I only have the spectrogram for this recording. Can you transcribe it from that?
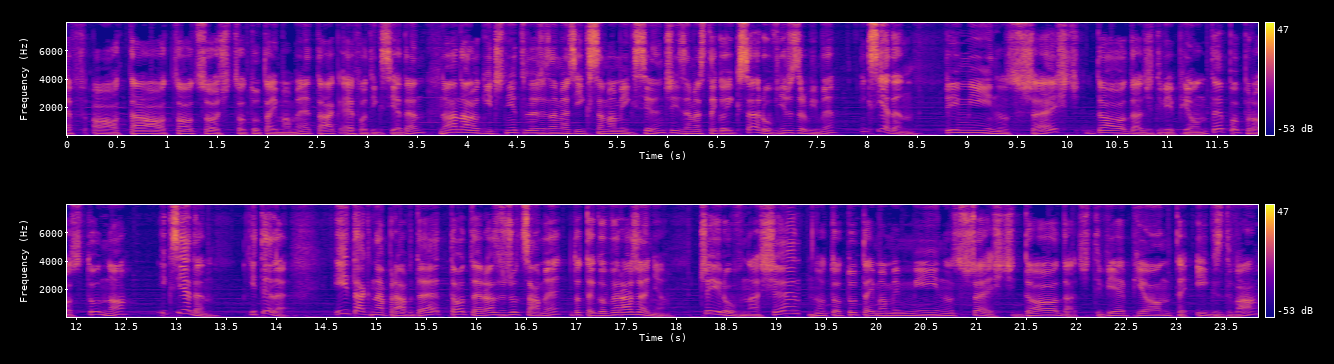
f, o, ta, o, to coś, co tutaj mamy, tak? f od x1. No analogicznie, tyle, że zamiast x mamy x1, czyli zamiast tego x również zrobimy x1. Czyli minus 6 dodać 2 piąte po prostu, no, x1. I tyle. I tak naprawdę to teraz wrzucamy do tego wyrażenia. Czyli równa się, no to tutaj mamy minus 6 dodać 2 piąte x2.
